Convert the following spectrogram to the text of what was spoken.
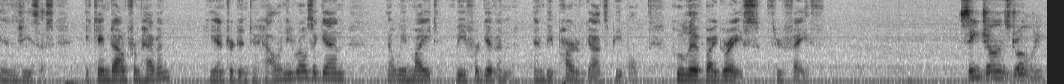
in Jesus. He came down from heaven he entered into hell and he rose again that we might be forgiven and be part of God's people who live by grace through faith. St. John's drawing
